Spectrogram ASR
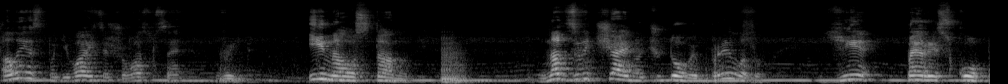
Але я сподіваюся, що у вас все вийде. І наостанок, надзвичайно чудовим приладом є перископ.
